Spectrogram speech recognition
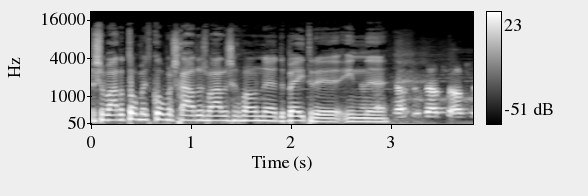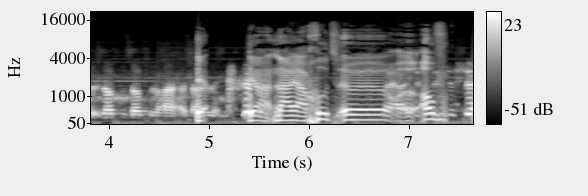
ze waren toch met kop en schouders waren ze gewoon de betere in... dat, dat, dat, dat, dat is waar uiteindelijk. Ja, ja nou ja, goed. Uh, ja, over... het, is, uh,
